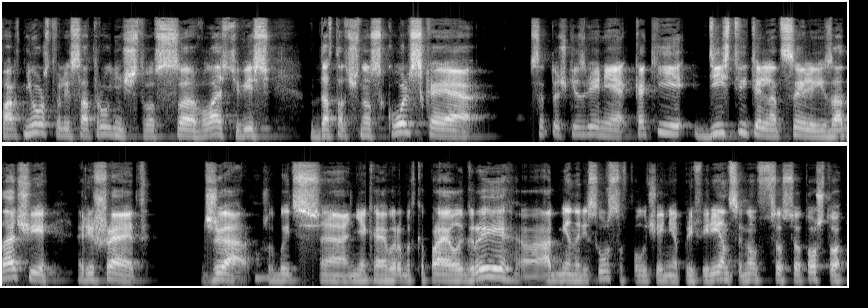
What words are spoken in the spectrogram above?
партнерство или сотрудничество с властью весь достаточно скользкое. С этой точки зрения, какие действительно цели и задачи решает GR? Может быть, э, некая выработка правил игры, э, обмена ресурсов, получение преференций, ну, все, все то, что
